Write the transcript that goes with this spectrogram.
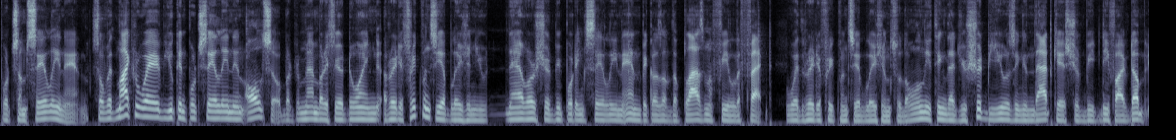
put some saline in. So with microwave, you can put saline in also. But remember, if you're doing radiofrequency ablation, you never should be putting saline in because of the plasma field effect with radiofrequency ablation. So the only thing that you should be using in that case should be D5W.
